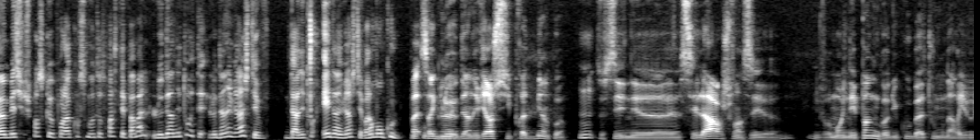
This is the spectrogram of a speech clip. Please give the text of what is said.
Euh, messieurs, je pense que pour la course Moto 3, c'était pas mal. Le dernier tour était, le dernier virage, était, dernier tour et dernier virage, c'était vraiment cool. Bah, c'est vrai que le dernier virage s'y prête bien, quoi. Mm. C'est une, euh, c'est large, enfin c'est euh, vraiment une épingle, quoi. Du coup, bah, tout le monde arrive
